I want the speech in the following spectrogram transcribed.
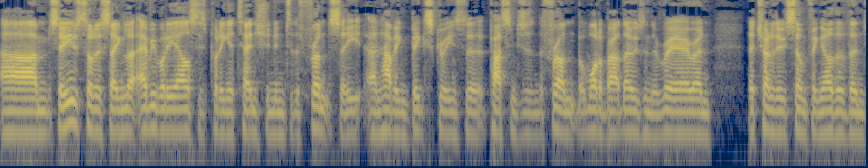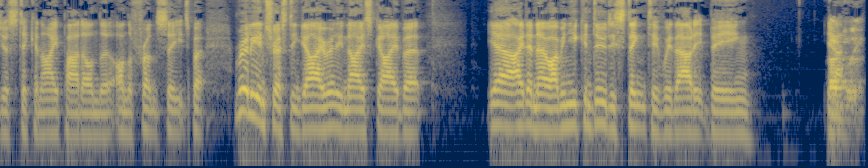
Um, so he's sort of saying, look, everybody else is putting attention into the front seat and having big screens for passengers in the front, but what about those in the rear? And they're trying to do something other than just stick an iPad on the on the front seats. But really interesting guy, really nice guy. But yeah, I don't know. I mean, you can do distinctive without it being yeah. ugly.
